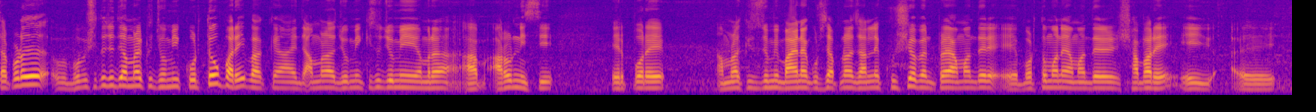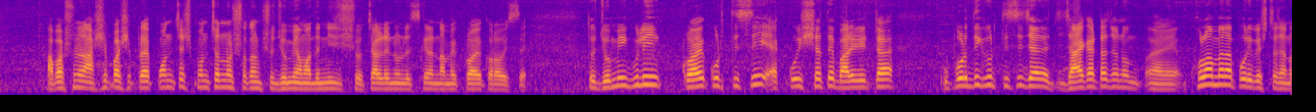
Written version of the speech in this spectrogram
তারপরে ভবিষ্যতে যদি আমরা একটু জমি করতেও পারি বা আমরা জমি, কিছু জমি আমরা আরও নিছি, এরপরে আমরা কিছু জমি বায়না করছি, আপনারা জানলে খুশি হবেন, প্রায় আমাদের বর্তমানে আমাদের সাভারে এই আবাসনের আশেপাশে প্রায় পঞ্চাশ পঞ্চান্ন শতাংশ জমি আমাদের নিজস্ব চাইল্ড নুল স্কেলের নামে ক্রয় করা হয়েছে। তো জমিগুলি ক্রয় করতেছি, একই সাথে বাড়িটা উপর দিকে উঠতেছি, যে জায়গাটা যেন খোলামেলা পরিবেশটা যেন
